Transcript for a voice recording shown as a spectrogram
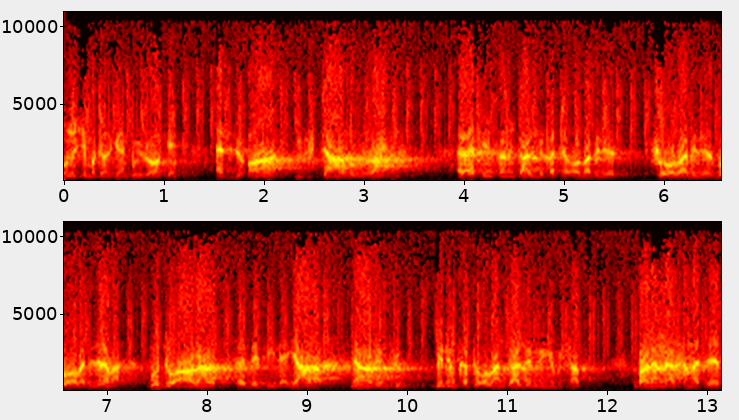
Onun için bakın yine buyuruyor ki Ed-dua iftahur rahme. Evet insanın kalbi katı olabilir, şu olabilir, bu olabilir ama bu dualar sebebiyle Ya Rab ne yapayım şu benim katı olan kalbimi yumuşat, bana merhamet et,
